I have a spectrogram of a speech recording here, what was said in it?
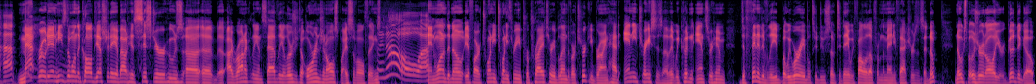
Matt wrote in. He's the one that called yesterday about his sister, who's uh, uh, ironically and sadly allergic to orange and allspice of all things, I know. and wanted to know if our 2023 proprietary blend of our turkey brine had any traces of it. We couldn't answer him definitively, but we were able to do so today. We followed up from the manufacturers and said, nope, no exposure at all. You're good to go.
